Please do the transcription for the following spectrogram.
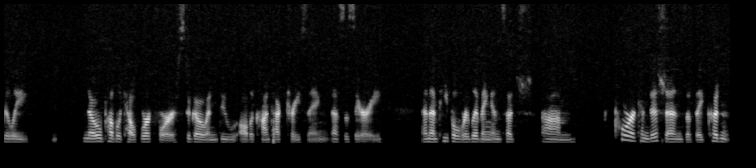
really no public health workforce to go and do all the contact tracing necessary. And then people were living in such um, poor conditions that they couldn't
